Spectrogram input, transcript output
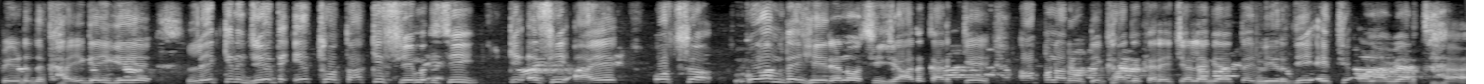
ਭੀੜ ਦਿਖਾਈ ਗਈ ਗਈ ਹੈ। ਲੇਕਿਨ ਜੇ ਤੇ ਇੱਥੋਂ ਤੱਕ ਹੀ ਸੀਮਿਤ ਸੀ ਕਿ ਅਸੀਂ ਆਏ ਉਸ ਕੌਮ ਦੇ ਹੀਰੇ ਨੂੰ ਅਸੀਂ ਯਾਦ ਕਰਕੇ ਆਪਣਾ ਰੋਟੀ ਖਾ ਕੇ ਘਰੇ ਚਲੇ ਗਿਆ ਤੇ ਵੀਰ ਜੀ ਇੱਥੇ ਆਉਣਾ ਵਿਅਰਥ ਹੈ।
